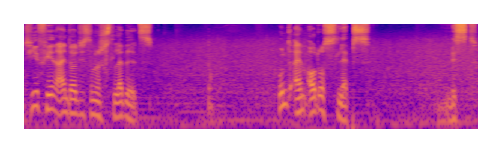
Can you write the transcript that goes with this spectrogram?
Und hier fehlen eindeutig so eine Slabbles. Und einem Auto Slaps. Mist.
